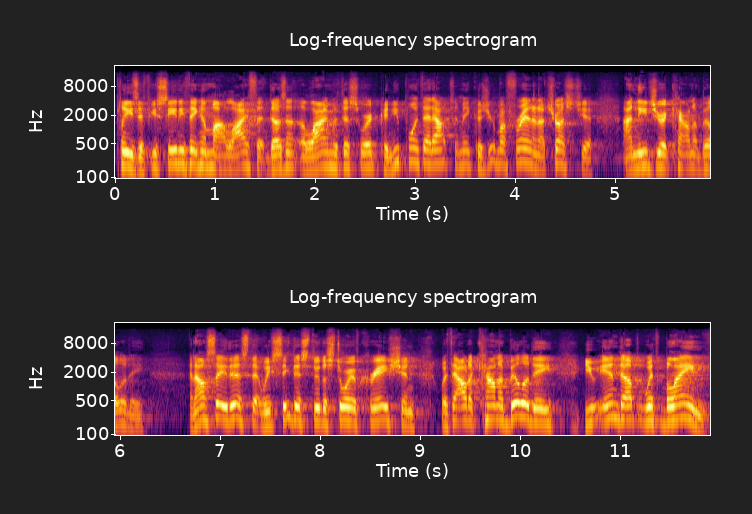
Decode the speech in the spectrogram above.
Please, if you see anything in my life that doesn't align with this word, can you point that out to me? Because you're my friend and I trust you. I need your accountability. And I'll say this that we see this through the story of creation. Without accountability, you end up with blame.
